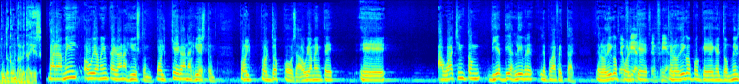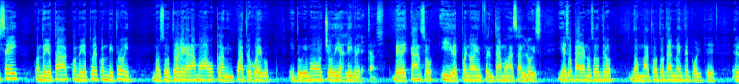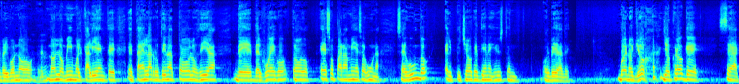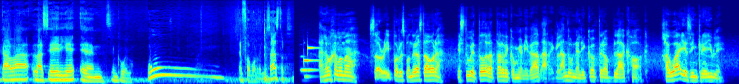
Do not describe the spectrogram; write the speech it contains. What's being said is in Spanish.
boostmobile.com para detalles. Para mí, obviamente, gana Houston. ¿Por qué gana Houston? Por, por dos cosas. Obviamente, eh, a Washington 10 días libres le puede afectar. Te lo digo Se porque enfrían. te lo digo porque en el 2006, cuando yo estaba, cuando yo estuve con Detroit, nosotros le ganamos a Oakland en cuatro juegos y tuvimos ocho días libres Descanso. de descanso y después nos enfrentamos a San Luis. Y eso para nosotros nos mató totalmente porque el béisbol no, no es lo mismo, el caliente, está en la rutina todos los días de- del juego, todo. Eso para mí, eso es una. Segundo, el picheo que tiene Houston, olvídate. Bueno, yo, yo creo que se acaba la serie en cinco juegos. En favor de los Astros. Aloha mamá. Sorry por responder hasta ahora. Estuve toda la tarde con mi unidad arreglando un helicóptero Black Hawk. Hawái es increíble.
